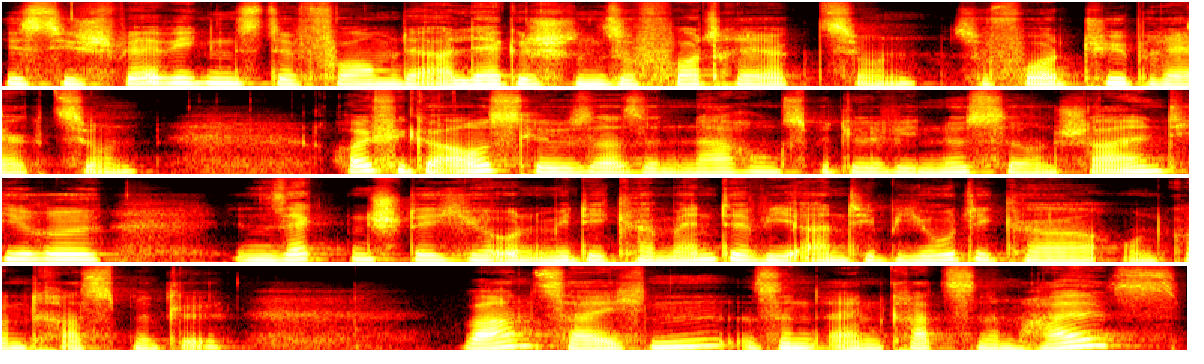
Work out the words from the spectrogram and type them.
ist die schwerwiegendste Form der allergischen Sofortreaktion, Soforttypreaktion. Häufige Auslöser sind Nahrungsmittel wie Nüsse und Schalentiere, Insektenstiche und Medikamente wie Antibiotika und Kontrastmittel. Warnzeichen sind ein Kratzen im Hals,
